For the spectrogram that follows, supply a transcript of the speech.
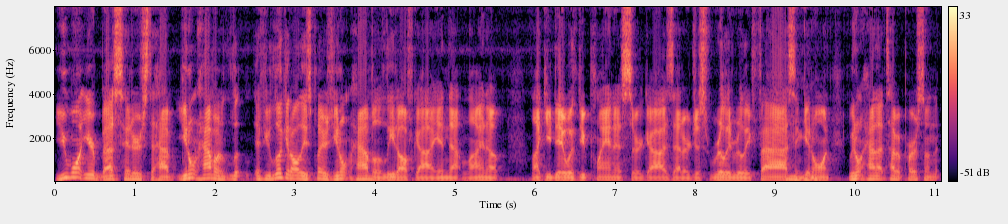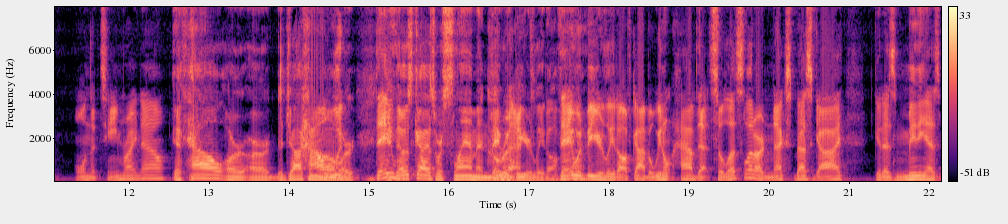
You want your best hitters to have. You don't have a. If you look at all these players, you don't have a leadoff guy in that lineup like you did with Duplantis or guys that are just really, really fast and get mm-hmm. on. We don't have that type of person on the team right now. if Hal or, or DiGiacomo or they- if those guys were slamming, they would be your leadoff. They guy. They would be your leadoff guy, but we don't have that. So let's let our next best guy get as many as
